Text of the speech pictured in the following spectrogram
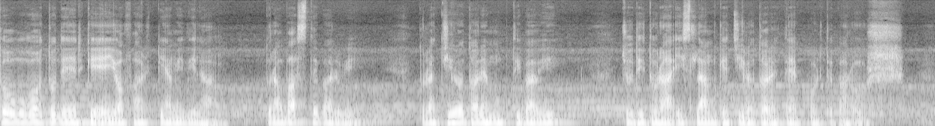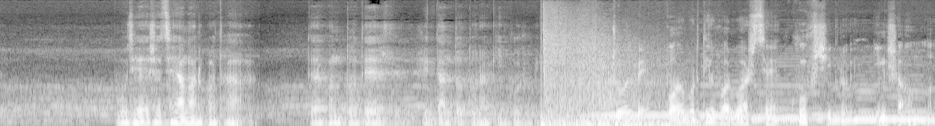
তবুও তোদেরকে এই অফারটি আমি দিলাম। তোরা বাঁচতে পারবি, তোরা চিরতরে মুক্তি পাবি, যদি তোরা ইসলামকে চিরতরে ত্যাগ করতে পারোস। বুঝে এসেছে আমার কথা, তো এখন তোদের সিদ্ধান্ত তোরা কি করবি? চলবে। পরবর্তী পর্ব আসছে খুব শীঘ্রই ইনশাআল্লাহ।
